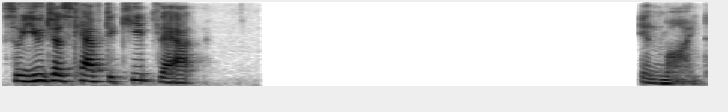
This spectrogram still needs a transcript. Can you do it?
So you just have to keep that in mind.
